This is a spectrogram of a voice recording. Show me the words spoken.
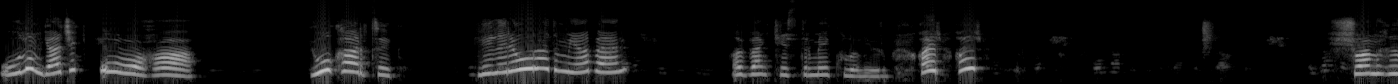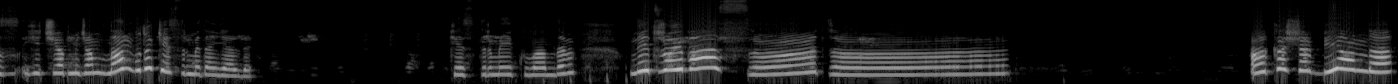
Oğlum gerçek oha! Yok artık. Nelere uğradım ya ben? Abi ben kestirmeyi kullanıyorum. Hayır, hayır. Şu an hız hiç yapmayacağım. Lan bu da kestirmeden geldi. Kestirmeyi kullandım. Nitro'yu bastım. Arkadaşlar bir anda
